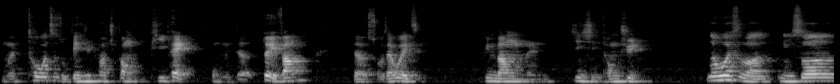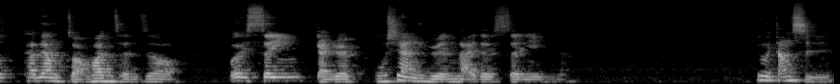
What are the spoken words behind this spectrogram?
我们透过这组电讯号去帮我们匹配我们的对方的所在位置，并帮我们进行通讯。那为什么你说它这样转换成之后，会声音感觉不像原来的声音呢？因为当时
